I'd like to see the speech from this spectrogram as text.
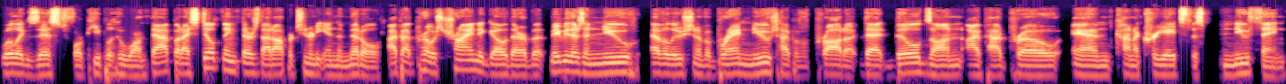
will exist for people who want that. But I still think there's that opportunity in the middle. iPad Pro is trying to go there, but maybe there's a new evolution of a brand new type of a product that builds on iPad Pro and kind of creates this new thing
